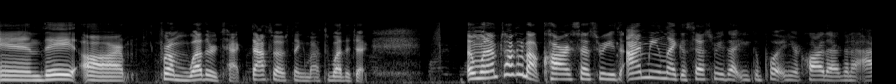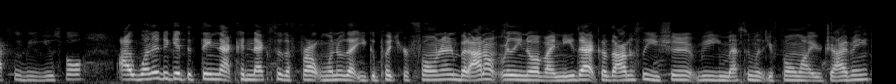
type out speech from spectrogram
And they are from WeatherTech. That's what I was thinking about. It's WeatherTech. And when I'm talking about car accessories, I mean like accessories that you can put in your car that are going to actually be useful. I wanted to get the thing that connects to the front window that you could put your phone in, but I don't really know if I need that because honestly, you shouldn't be messing with your phone while you're driving.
